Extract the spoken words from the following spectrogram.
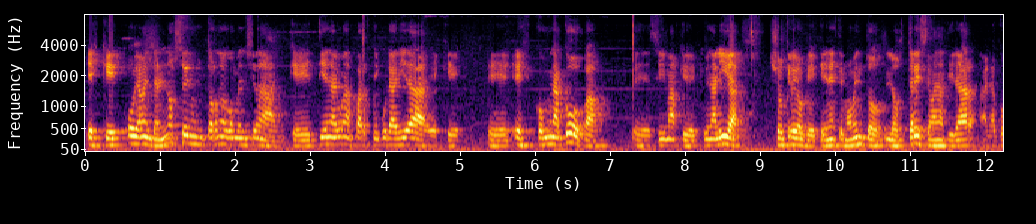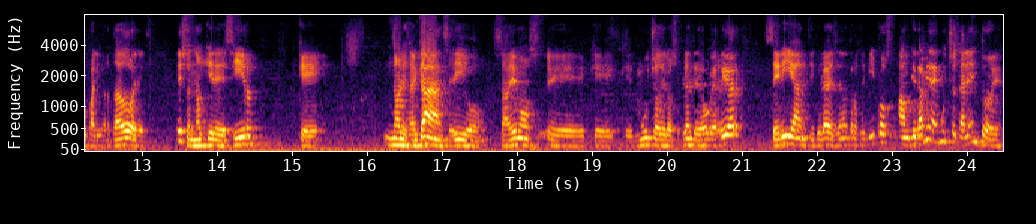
es que obviamente al no ser un torneo convencional, que tiene algunas particularidades, que es como una copa, sí, más que una liga, yo creo que, en este momento los tres se van a tirar a la Copa Libertadores. Eso no quiere decir que no les alcance, digo, sabemos eh, que, muchos de los suplentes de Boca River serían titulares en otros equipos, aunque también hay mucho talento en,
